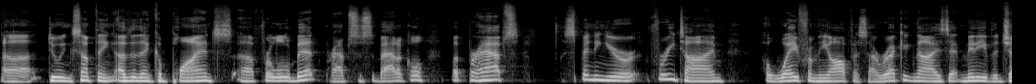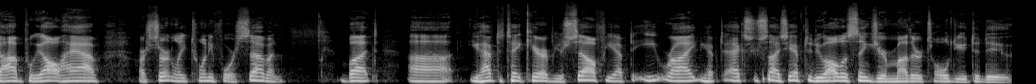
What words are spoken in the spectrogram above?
uh, doing something other than compliance uh, for a little bit, perhaps a sabbatical, but perhaps spending your free time away from the office. I recognize that many of the jobs we all have are certainly 24 7, but uh, you have to take care of yourself. You have to eat right. You have to exercise. You have to do all those things your mother told you to do.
